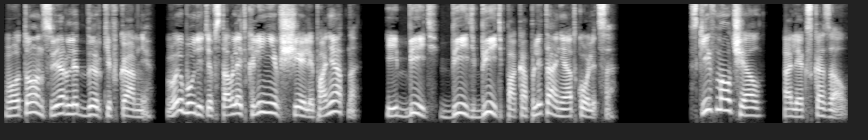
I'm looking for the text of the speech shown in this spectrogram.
«Вот он сверлит дырки в камне. Вы будете вставлять клинья в щели, понятно? И бить, бить, бить, пока плита не отколется». Скиф молчал, Олег сказал.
